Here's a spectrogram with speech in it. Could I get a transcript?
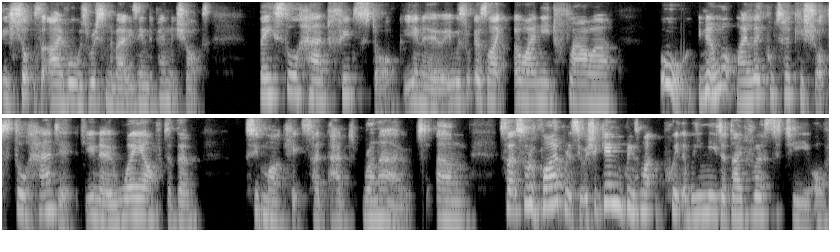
these shops that I've always written about, these independent shops, they still had food stock. You know, it was, it was like, oh, I need flour. Oh, you know what? My local Turkish shop still had it, you know, way after the supermarkets had, had run out. Um, so that sort of vibrancy, which again brings my point that we need a diversity of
